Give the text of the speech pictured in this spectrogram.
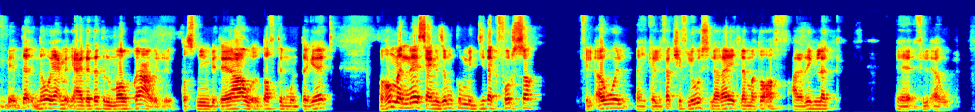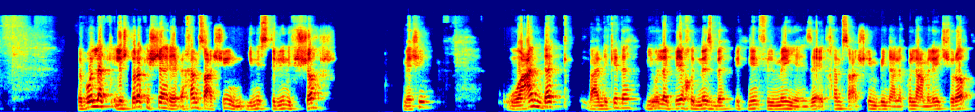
بيبدأ إن هو يعمل إعدادات الموقع والتصميم بتاعه وإضافة المنتجات. فهم الناس يعني زي ما يكون مدينك فرصة في الأول ما يكلفكش فلوس لغاية لما تقف على رجلك في الأول. فبقول لك الاشتراك الشهري هيبقى 25 جنيه استرليني في الشهر. ماشي؟ وعندك بعد كده بيقول لك بياخد نسبة 2% زائد 25 بين على كل عملية شراء.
